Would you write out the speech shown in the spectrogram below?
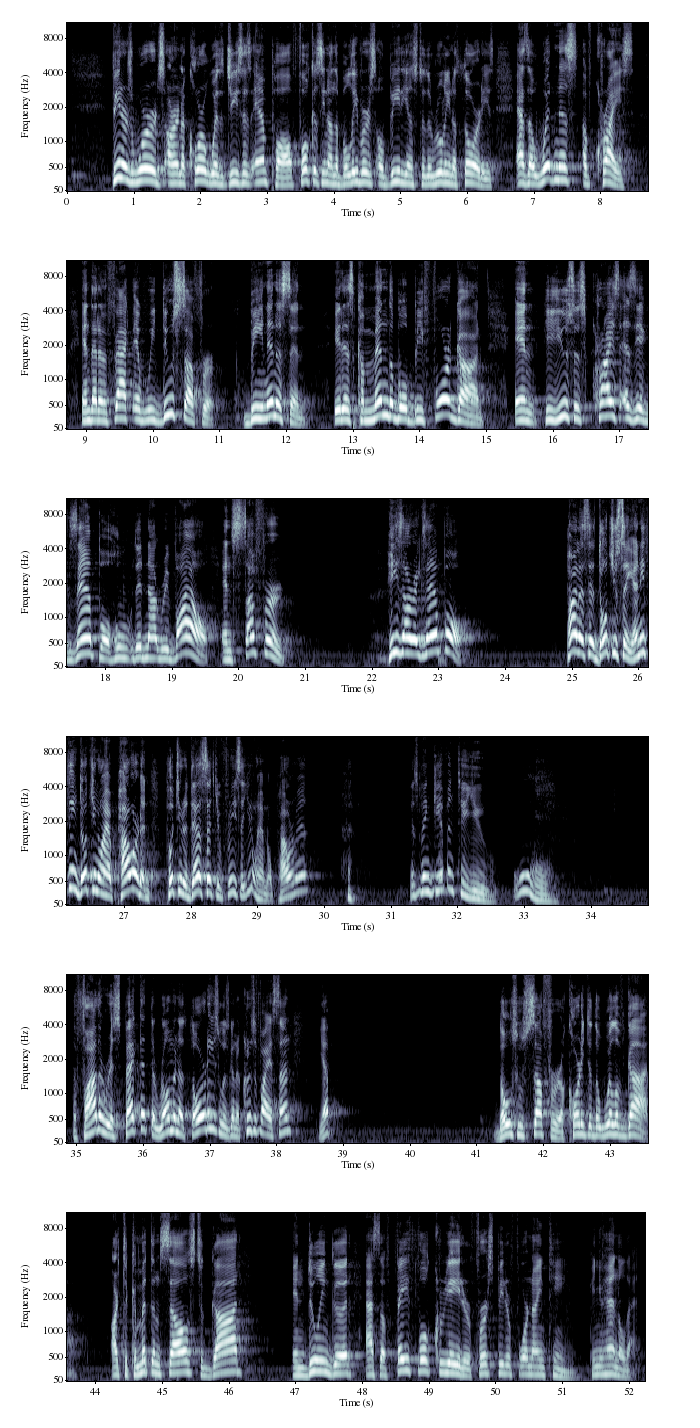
Peter's words are in accord with Jesus and Paul, focusing on the believer's obedience to the ruling authorities as a witness of Christ, and that in fact, if we do suffer being innocent, it is commendable before God. And he uses Christ as the example who did not revile and suffered. He's our example. Pilate says, Don't you say anything? Don't you know I have power to put you to death, set you free? He said, You don't have no power, man. It's been given to you. Ooh. The father respected the Roman authorities who was going to crucify his son? Yep. Those who suffer according to the will of God are to commit themselves to God in doing good as a faithful creator 1 peter 4.19 can you handle that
